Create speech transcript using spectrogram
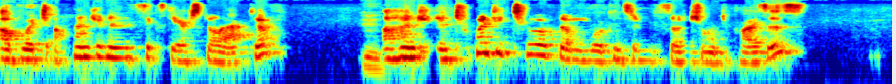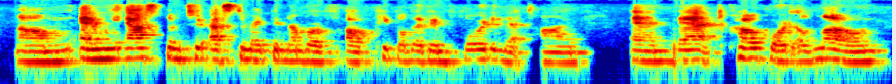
of which 160 are still active. Mm. 122 of them were considered social enterprises. Um, and we asked them to estimate the number of, of people they've employed in that time. And that cohort alone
